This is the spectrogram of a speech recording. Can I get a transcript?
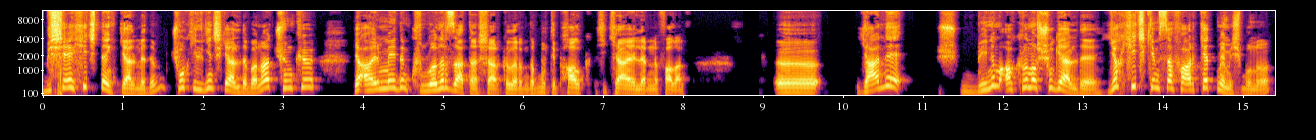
bir şeye hiç denk gelmedim. Çok ilginç geldi bana çünkü ya Iron Maiden kullanır zaten şarkılarında bu tip halk hikayelerini falan. Ee, yani benim aklıma şu geldi. Ya hiç kimse fark etmemiş bunu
